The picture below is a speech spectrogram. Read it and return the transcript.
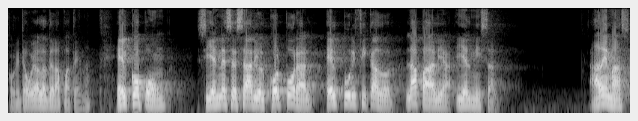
ahorita voy a hablar de la patena, el copón, si es necesario el corporal, el purificador, la palia y el misal. Además,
